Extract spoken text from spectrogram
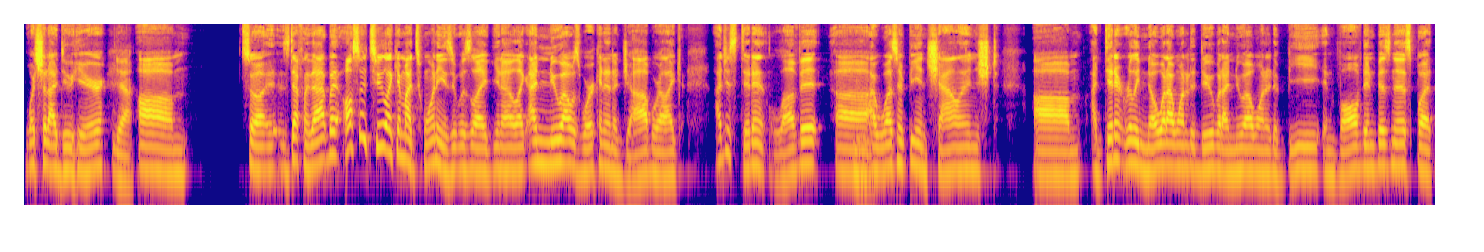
what should I do here? Yeah. Um, so it's definitely that, but also too, like in my twenties, it was like, you know, like I knew I was working in a job where like, I just didn't love it. Uh, I wasn't being challenged. Um, I didn't really know what I wanted to do, but I knew I wanted to be involved in business, but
